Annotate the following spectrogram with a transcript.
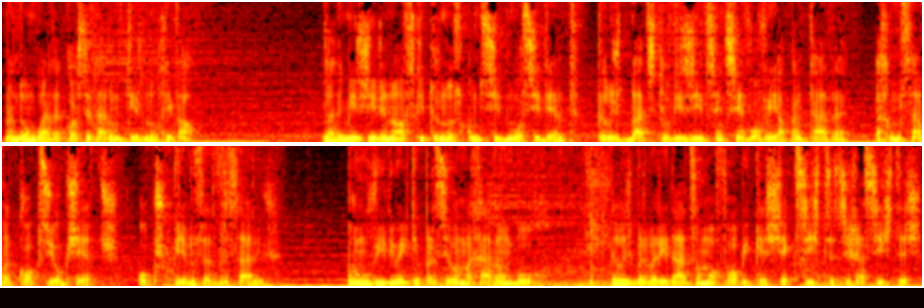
mandou um guarda-costas dar um tiro num rival. Vladimir Zhirinovsky tornou-se conhecido no Ocidente pelos debates televisivos em que se envolvia à pancada, arremessava copos e objetos ou cuspia nos adversários. Por um vídeo em que apareceu amarrado a um burro, pelas barbaridades homofóbicas, sexistas e racistas,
